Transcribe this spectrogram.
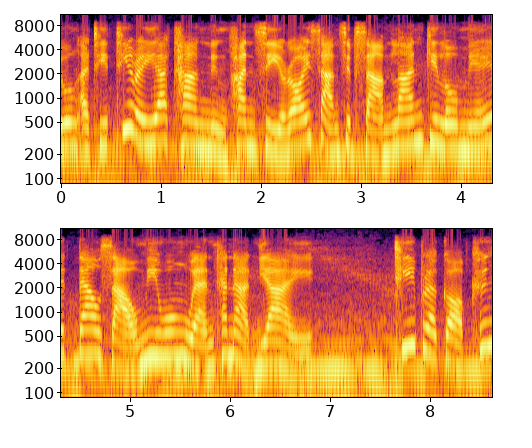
ดวงอาทิตย์ที่ระยะทาง 1,433 ล้านกิโลเมตร ดาวเสาร์มีวงแหวนขนาดใหญ่ ที่ประกอบขึ้น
